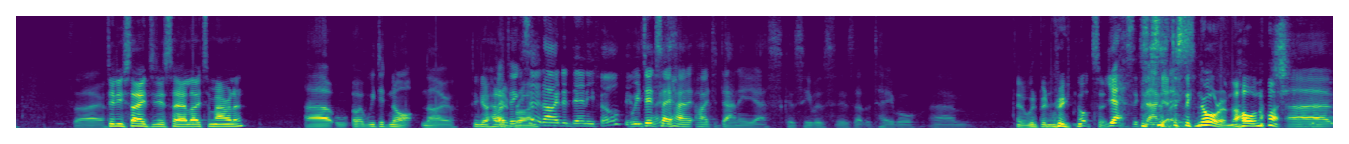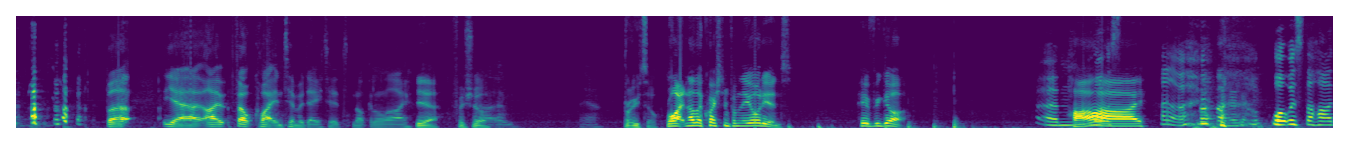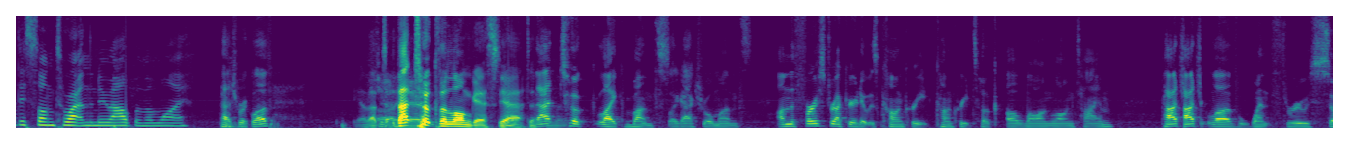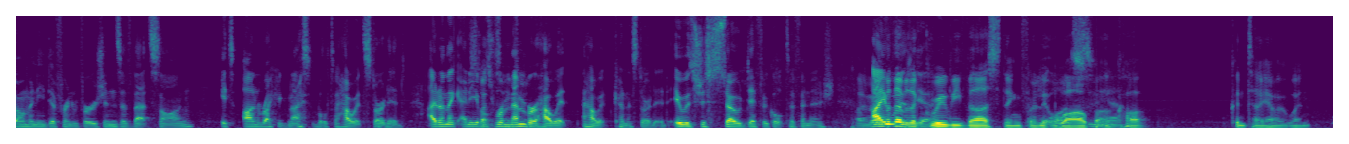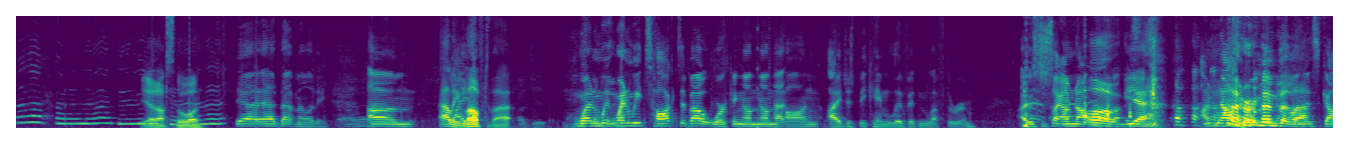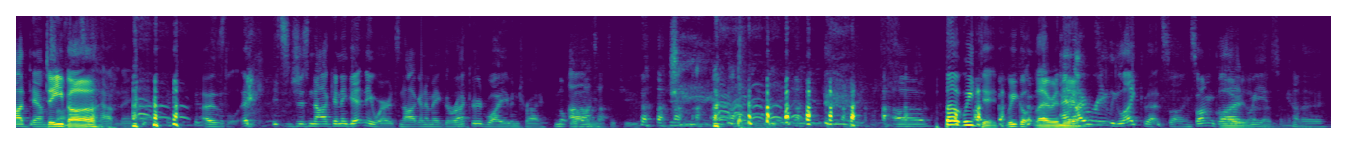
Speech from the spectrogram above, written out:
So Did you say? Did you say hello to Marilyn? uh, uh, we did not. No, Did you go hello, I think Brian? said hi to Dani Filth. He we was did say hi, hi to Dani, yes, because he was he was at the table. Um, It would have been rude not to. Yes, exactly. Just ignore him the whole night. uh, but yeah, I felt quite intimidated. Not gonna lie. yeah, for sure. Um, Brutal. Right, another question from the audience. Who have we got? Um, what was- Hi. Hello. what was the hardest song to write on the new album and why? Patchwork Love. Yeah, that, Yeah. that Yeah. took the longest. Yeah. That took like months, like actual months. On the first record, it was Concrete. Concrete took a long, long time. Patch- Patchwork Love went through so many different versions of that song. It's unrecognizable to how it started. I don't think any of us remember how it how it kind of started. It was just so difficult to finish. I remember there would- was a yeah. groovy verse thing for a little while, but yeah. I can't, couldn't tell you how it went. Yeah, that's the one. Yeah, it had that melody. Um, Ali I- loved that. When we, when we talked about working on, on that song, I just became livid and left the room. I was just like, I'm not. Oh, working on this yeah. I'm not working remember on that. this goddamn Diva. song. It's not happening. I was like, it's just not gonna get anywhere. It's not gonna make the record. Why even try? Not with Um, that attitude. uh, But we did. We got there in the end. and I really like that song, so I'm glad really we like kind of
